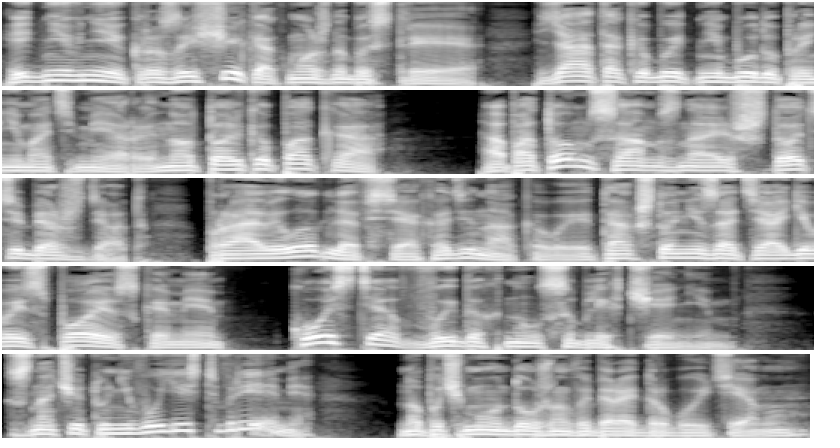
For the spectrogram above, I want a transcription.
И дневник разыщи как можно быстрее. Я, так и быть, не буду принимать меры, но только пока. А потом сам знаешь, что тебя ждет». Правила для всех одинаковые, так что не затягивай с поисками». Костя выдохнул с облегчением. «Значит, у него есть время. Но почему он должен выбирать другую тему?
